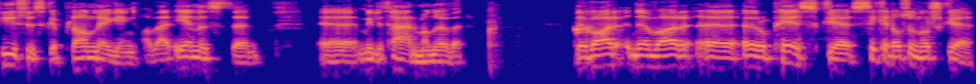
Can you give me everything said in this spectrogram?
fysiske planlegging av hver eneste eh, militær manøver. Det var, det var eh, europeiske, sikkert også norske,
